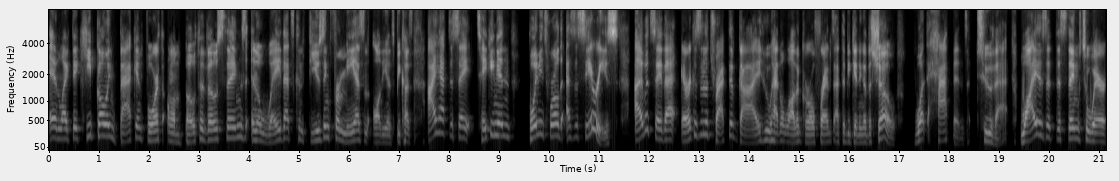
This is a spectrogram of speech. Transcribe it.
And like they keep going back and forth on both of those things in a way that's confusing for me as an audience because I have to say, taking in Boy Meets World as a series, I would say that Eric is an attractive guy who had a lot of girlfriends at the beginning of the show. What happened to that? Why is it this thing to where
